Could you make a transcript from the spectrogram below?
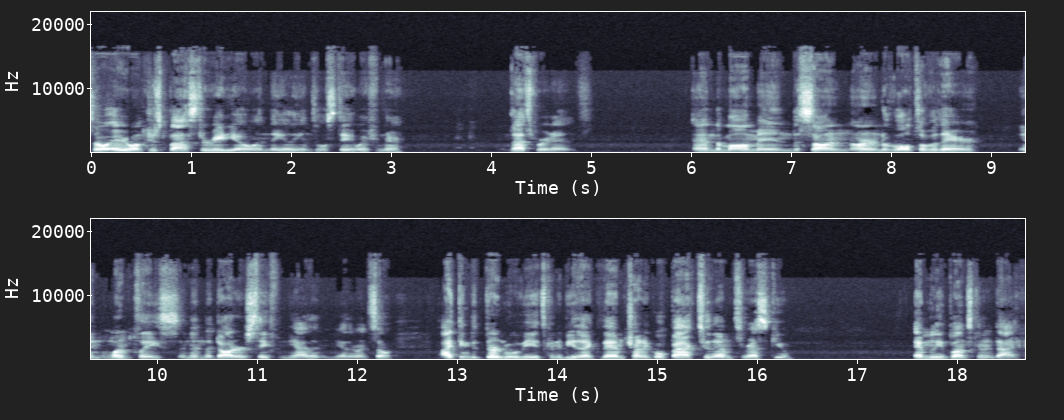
So everyone can just blast the radio, and the aliens will stay away from there. That's where it ends. And the mom and the son are in the vault over there in one place, and then the daughter is safe in the island in the other one. So I think the third movie it's gonna be like them trying to go back to them to rescue. Emily Blunt's gonna die.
